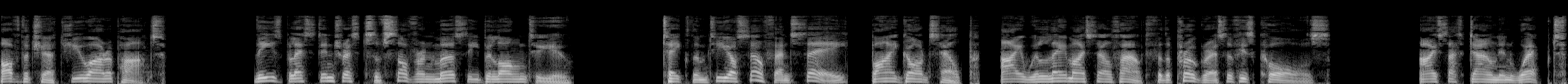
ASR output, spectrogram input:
Of the Church you are a part. These blessed interests of sovereign mercy belong to you. Take them to yourself and say, by God's help, I will lay myself out for the progress of His cause. I sat down and wept,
